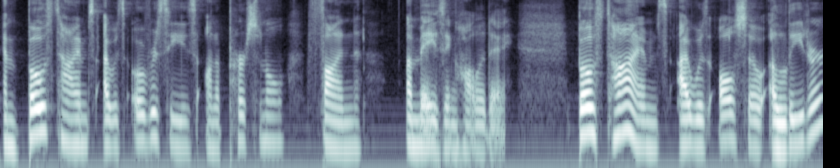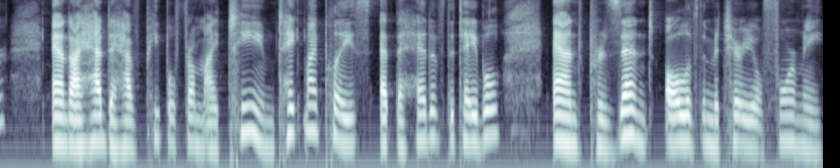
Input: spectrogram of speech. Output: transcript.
and both times I was overseas on a personal, fun, amazing holiday both times I was also a leader and I had to have people from my team take my place at the head of the table and present all of the material for me,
